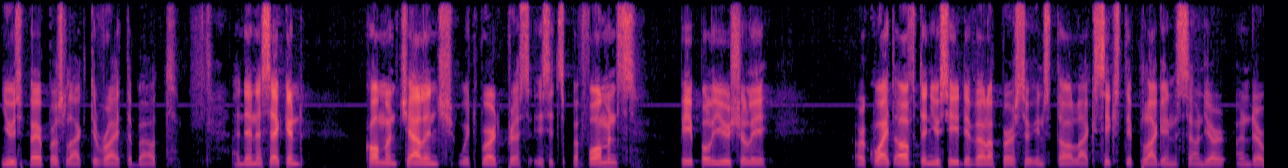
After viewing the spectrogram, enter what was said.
newspapers like to write about. And then a second common challenge with WordPress is its performance. People usually, or quite often, you see developers who install like 60 plugins on your on their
